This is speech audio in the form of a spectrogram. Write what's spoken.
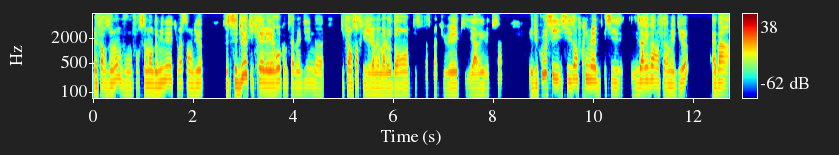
les forces de l'ombre vont forcément dominer, tu vois, sans Dieu. C'est Dieu qui crée les héros comme Samedine, euh, qui fait en sorte qu'ils aient jamais mal aux dents, qu'ils se fassent pas tuer, qu'ils y arrivent et tout ça. Et du coup, si- s'ils enfermaient, s'ils ils arrivaient à enfermer Dieu, eh ben,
